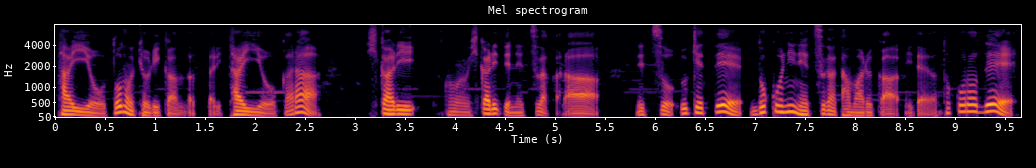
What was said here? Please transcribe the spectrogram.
太陽との距離感だったり、太陽から光、この光って熱だから、熱を受けて、どこに熱が溜まるかみたいなところで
